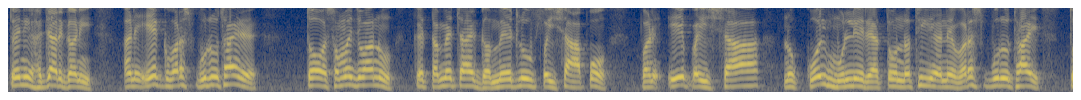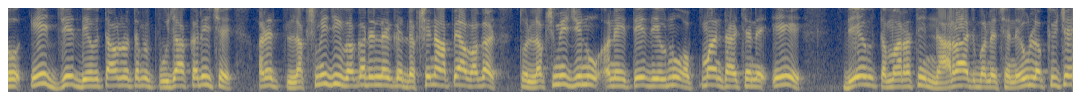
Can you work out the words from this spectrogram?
તો એની હજાર ગણી. અને એક વર્ષ પૂરું થાય ને, તો સમજવાનું કે તમે ચાહે ગમે એટલું પૈસા આપો, પણ એ પૈસાનો કોઈ મૂલ્ય રહેતો નથી અને વર્ષ પૂરું થાય, તો એ જે દેવતાઓનો તમે પૂજા કરી છે, અને લક્ષ્મીજી વગર, એટલે કે દક્ષિણા આપ્યા વગર, તો લક્ષ્મીજીનું અને તે દેવનું અપમાન થાય છે અને એ દેવ તમારાથી નારાજ બને છે ને એવું લખ્યું છે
